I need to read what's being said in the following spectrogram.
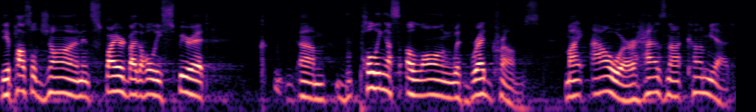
The Apostle John, inspired by the Holy Spirit, um, pulling us along with breadcrumbs. My hour has not come yet.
